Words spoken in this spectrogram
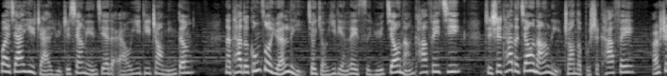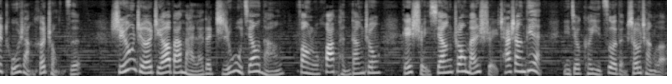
外加一盏与之相连接的 LED 照明灯。那它的工作原理就有一点类似于胶囊咖啡机，只是它的胶囊里装的不是咖啡，而是土壤和种子。使用者只要把买来的植物胶囊放入花盆当中，给水箱装满水，插上电，你就可以坐等收成了。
